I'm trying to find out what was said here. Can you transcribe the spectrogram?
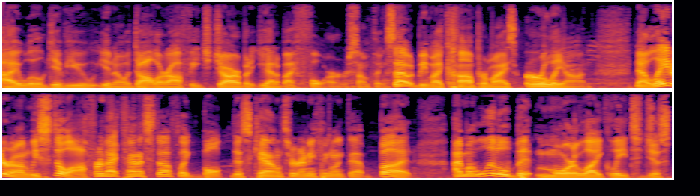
I will give you, you know, a dollar off each jar, but you got to buy four or something. So that would be my compromise early on. Now, later on, we still offer that kind of stuff, like bulk discounts or anything like that, but I'm a little bit more likely to just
